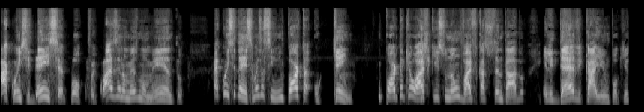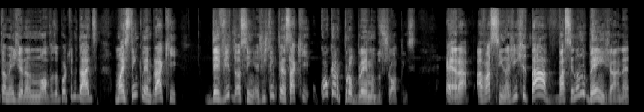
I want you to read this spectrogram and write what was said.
A coincidência, pô, foi quase no mesmo momento. É coincidência, mas assim, importa o quem. Importa que eu acho que isso não vai ficar sustentável. Ele deve cair um pouquinho também, gerando novas oportunidades. Mas tem que lembrar que, devido assim, a gente tem que pensar que qual que era o problema dos shoppings? Era a vacina. A gente está vacinando bem já, né?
